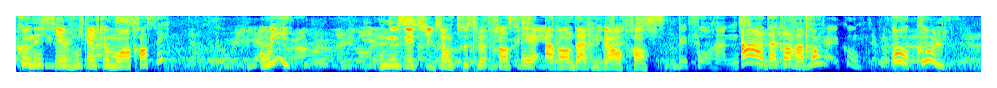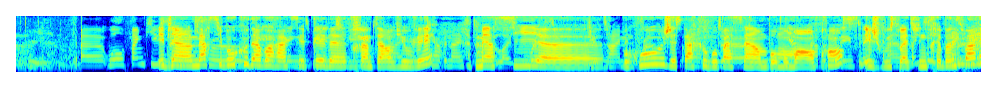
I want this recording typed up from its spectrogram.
connaissiez-vous quelques mots en français? Oui. Nous étudions tous le français avant d'arriver en France. Ah, d'accord, avant. Oh, cool. Eh bien, merci beaucoup d'avoir accepté d'être interviewé. Merci euh, beaucoup. J'espère que vous passez un bon moment en France et je vous souhaite une très bonne soirée.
